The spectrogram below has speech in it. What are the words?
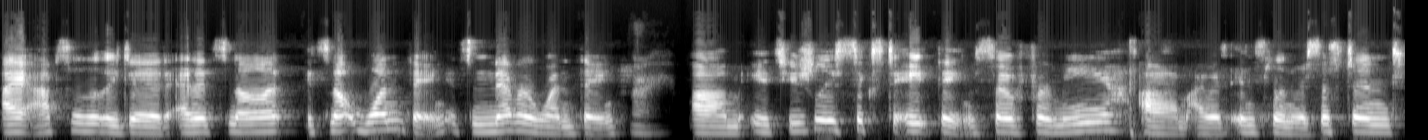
I absolutely did. And it's not it's not one thing. It's never one thing. Right. Um, it's usually six to eight things. So for me, um, I was insulin resistant.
